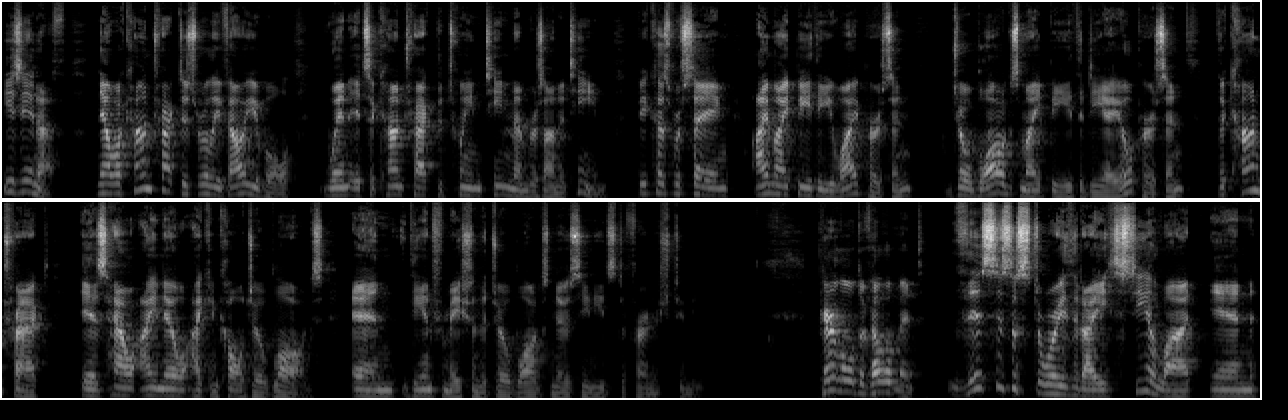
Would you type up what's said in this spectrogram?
Easy enough. Now, a contract is really valuable when it's a contract between team members on a team, because we're saying, I might be the UI person, Joe Bloggs might be the DAO person. The contract is how I know I can call Joe Bloggs and the information that Joe Bloggs knows he needs to furnish to me. Parallel development. This is a story that I see a lot in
